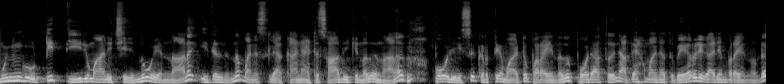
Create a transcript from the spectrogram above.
മുൻകൂട്ടി തീരുമാനിച്ചിരുന്നു എന്നാണ് ഇതിൽ നിന്ന് മനസ്സിലാക്കാനായിട്ട് സാധിക്കുന്നത് എന്നാണ് പോലീസ് കൃത്യമായിട്ട് പറയുന്നത്. പോരാത്തതിന് അദ്ദേഹം അതിനകത്ത് വേറൊരു കാര്യം പറയുന്നുണ്ട്.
